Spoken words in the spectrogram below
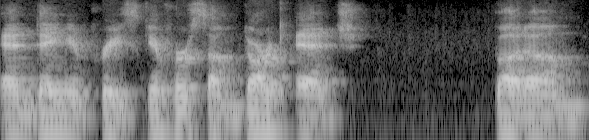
and Damian Priest. Give her some dark edge. But um,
